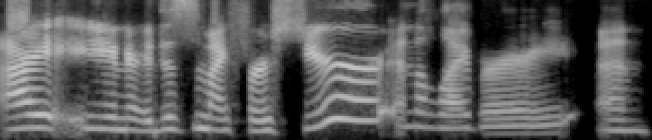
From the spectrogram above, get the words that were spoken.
I, you know, this is my first year in the library and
